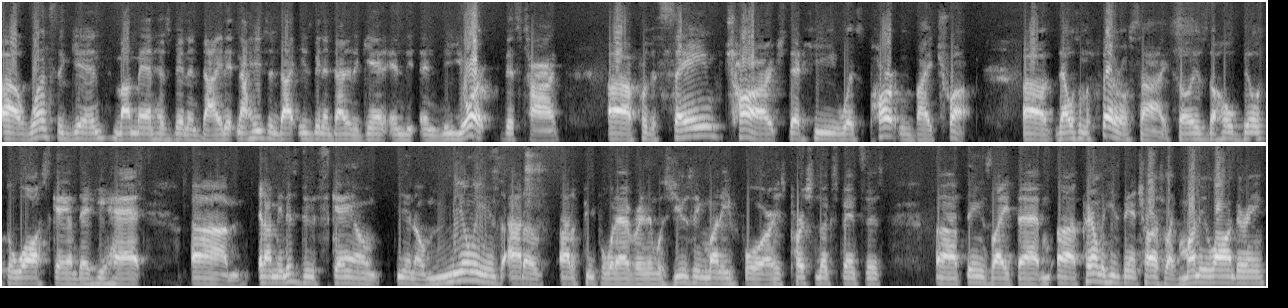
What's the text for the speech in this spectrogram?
Uh, once again, my man has been indicted. Now he's indicted. He's been indicted again in in New York this time uh, for the same charge that he was pardoned by Trump. Uh, that was on the federal side. So it was the whole build the wall scam that he had. Um, and I mean, this dude scammed, you know, millions out of out of people, whatever, and it was using money for his personal expenses, uh, things like that. Uh, apparently, he's being charged like money laundering,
